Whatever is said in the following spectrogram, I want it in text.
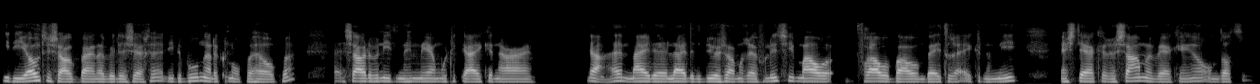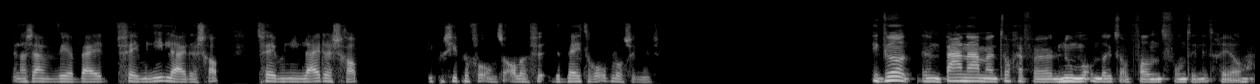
idioten, zou ik bijna willen zeggen, die de boel naar de knoppen helpen. Eh, zouden we niet meer moeten kijken naar, ja, hè, meiden leiden de duurzame revolutie, maar vrouwen bouwen een betere economie en sterkere samenwerkingen, omdat, en dan zijn we weer bij het feminien leiderschap, het feminien leiderschap in principe voor ons allen de betere oplossing is. Ik wil een paar namen toch even noemen, omdat ik ze opvallend vond in dit geheel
